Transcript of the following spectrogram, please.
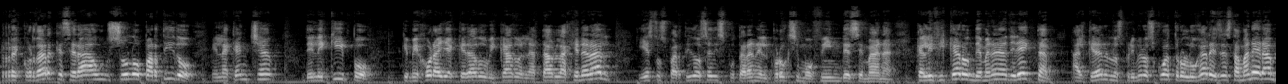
Recordar que será un solo partido en la cancha del equipo que mejor haya quedado ubicado en la tabla general y estos partidos se disputarán el próximo fin de semana. Calificaron de manera directa al quedar en los primeros cuatro lugares de esta manera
